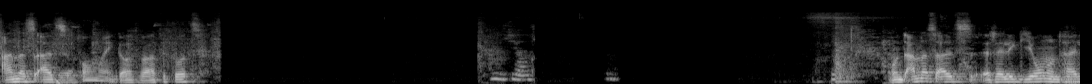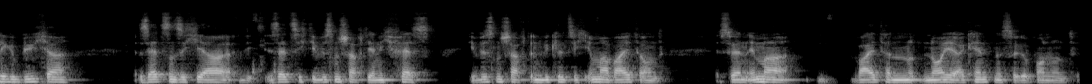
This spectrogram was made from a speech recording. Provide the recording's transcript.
anders als, oh mein Gott, warte kurz. Und anders als Religion und heilige Bücher setzen sich ja, setzt sich die Wissenschaft ja nicht fest. Die Wissenschaft entwickelt sich immer weiter und es werden immer weiter neue Erkenntnisse gewonnen und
